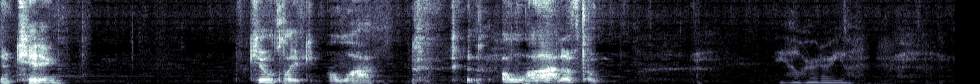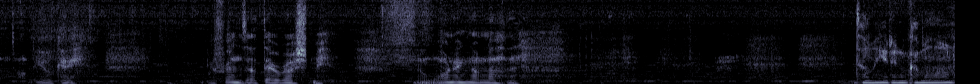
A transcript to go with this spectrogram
No kidding. I've killed like a lot. a lot of them. Hey, how hurt are you? I'll be okay. Your friends out there rushed me. No warning, no nothing. Tell me you didn't come alone.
